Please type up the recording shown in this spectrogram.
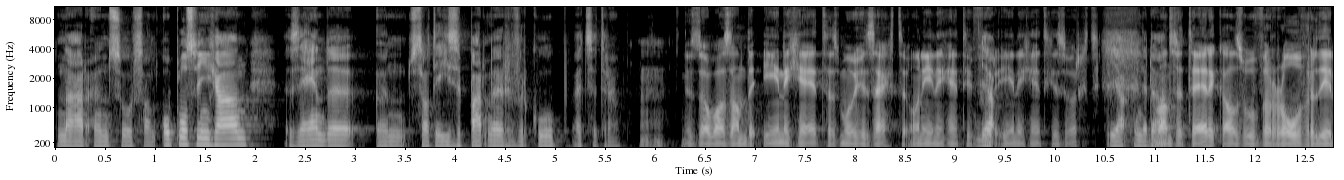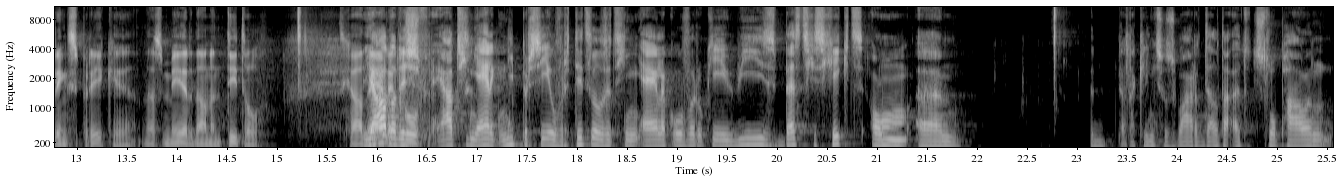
naar een soort van oplossing gaan, zijnde een strategische partner, verkoop, etc. Mhm. Dus dat was dan de enigheid, dat is mooi gezegd, de oneenigheid heeft Ja. voor enigheid gezorgd. Ja, inderdaad. Want uiteindelijk, als we over rolverdeling spreken, dat is meer dan een titel. Het gaat Ja, dat is, over... ja, het ging eigenlijk niet per se over titels. Het ging eigenlijk over, oké, wie is best geschikt om... ehm, dat klinkt zo zwaar, delta uit het slop halen.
